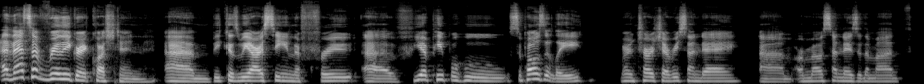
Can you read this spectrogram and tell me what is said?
Uh, that's a really great question um, because we are seeing the fruit of, you have people who supposedly are in church every Sunday um, or most Sundays of the month,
